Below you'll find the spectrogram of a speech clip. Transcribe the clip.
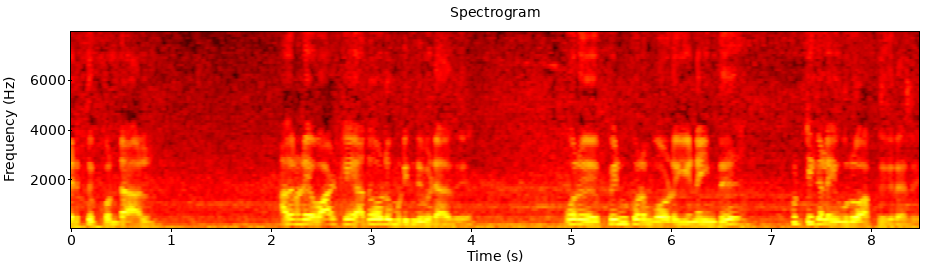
எடுத்துக்கொண்டால் அதனுடைய வாழ்க்கை அதோடு முடிந்து விடாது. ஒரு பெண் குரங்கோடு இணைந்து குட்டிகளை உருவாக்குகிறது.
